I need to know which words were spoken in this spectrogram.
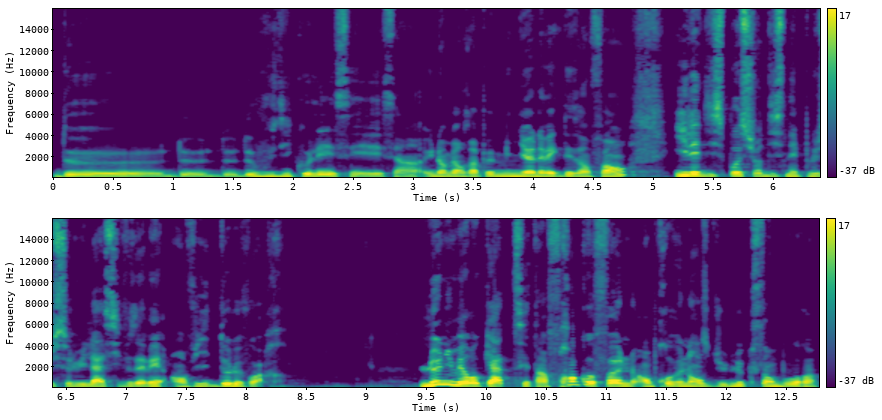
de, de, de, vous y coller. C'est une ambiance un peu mignonne avec des enfants. Il est dispo sur Disney ⁇ celui-là, si vous avez envie de le voir. Le numéro 4, c'est un francophone en provenance du Luxembourg,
